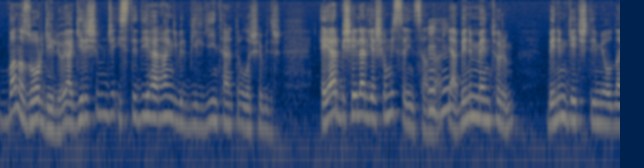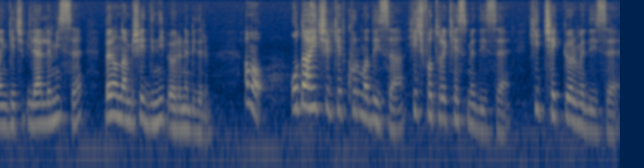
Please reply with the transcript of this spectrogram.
bana zor geliyor. Ya girişimci istediği herhangi bir bilgiyi internetten ulaşabilir. Eğer bir şeyler yaşamışsa insanlar, Hı hı. yani benim mentörüm, benim geçtiğim yoldan geçip ilerlemişse ben ondan bir şey dinleyip öğrenebilirim. Ama o daha hiç şirket kurmadıysa, hiç fatura kesmediyse, hiç çek görmediyse,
